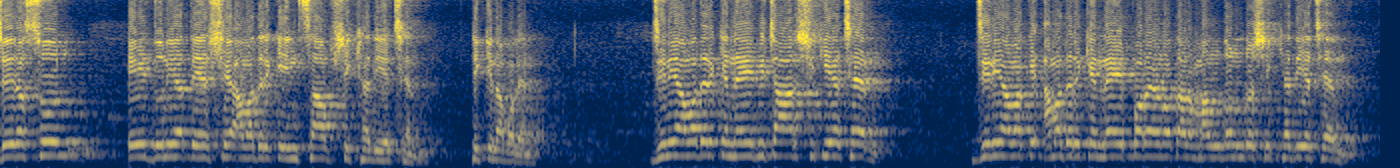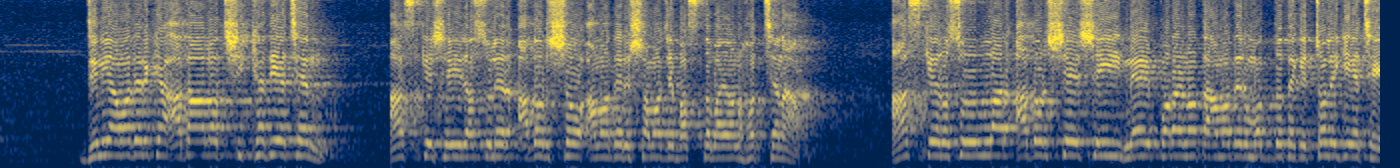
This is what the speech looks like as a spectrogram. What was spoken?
যে রসুল এই দুনিয়াতে এসে আমাদেরকে ইনসাফ শিক্ষা দিয়েছেন, ঠিক কিনা বলেন? যিনি আমাদেরকে ন্যায় বিচার শিখিয়েছেন, যিনি আমাকে, আমাদেরকে ন্যায় পরায়ণতার মানদণ্ড শিক্ষা দিয়েছেন, যিনি আমাদেরকে আদালত শিক্ষা দিয়েছেন, আজকে সেই রাসূলের আদর্শ আমাদের সমাজে বাস্তবায়ন হচ্ছে না। আজকে রসুল্লাহর আদর্শে সেই ন্যায় পরায়ণতা আমাদের মধ্য থেকে চলে গিয়েছে।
